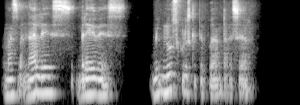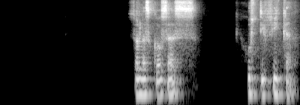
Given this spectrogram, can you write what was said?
por más banales, breves, minúsculos que te puedan parecer, son las cosas justifican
